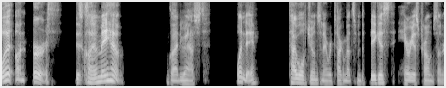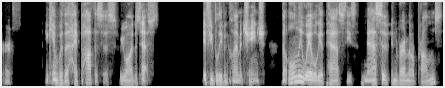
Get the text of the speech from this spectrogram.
What on earth is climate mayhem? I'm glad you asked. One day, Ty Wolf Jones and I were talking about some of the biggest, hairiest problems on Earth and came up with a hypothesis we wanted to test. If you believe in climate change, the only way we'll get past these massive environmental problems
